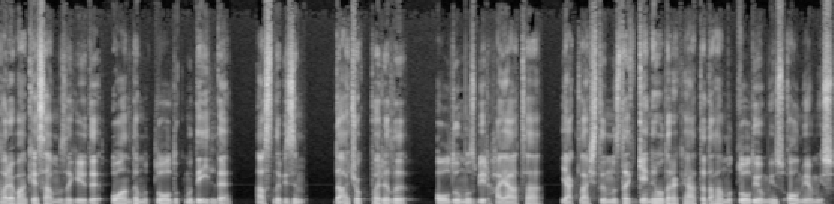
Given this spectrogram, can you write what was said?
para banka hesabımıza girdi o anda mutlu olduk mu değil de aslında bizim daha çok paralı olduğumuz bir hayata yaklaştığımızda genel olarak hayatta daha mutlu oluyor muyuz, olmuyor muyuz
